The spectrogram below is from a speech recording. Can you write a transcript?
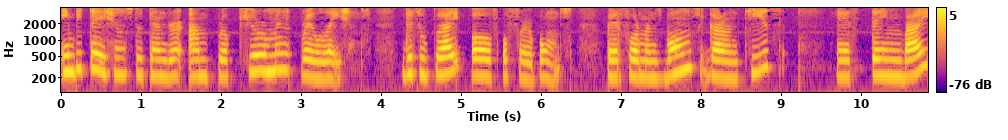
invitations to tender and procurement regulations, the supply of offer bonds, performance bonds, guarantees, uh, standby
